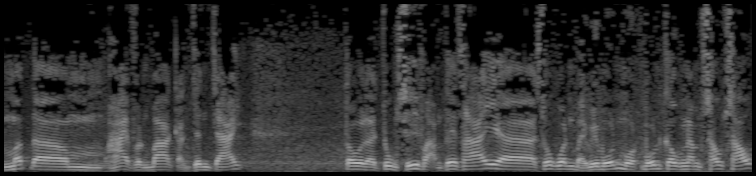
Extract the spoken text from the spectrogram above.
Mất 2 phần 3 cẳng chân trái. Tôi là trung sĩ Phạm Thế Thái, à, số quân 74 140566.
